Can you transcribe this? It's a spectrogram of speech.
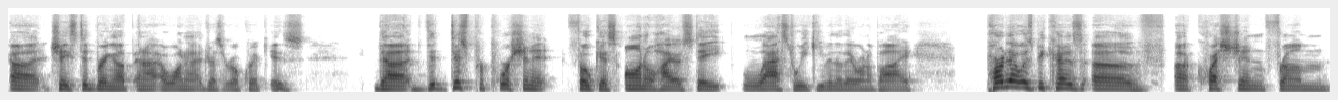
uh, Chase did bring up, and I, I want to address it real quick, is the, the disproportionate focus on Ohio State last week, even though they were on a bye. Part of that was because of a question from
